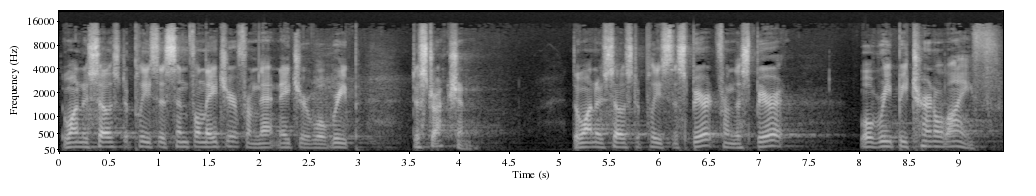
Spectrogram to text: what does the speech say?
The one who sows to please his sinful nature, from that nature will reap destruction. The one who sows to please the Spirit, from the Spirit will reap eternal life.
